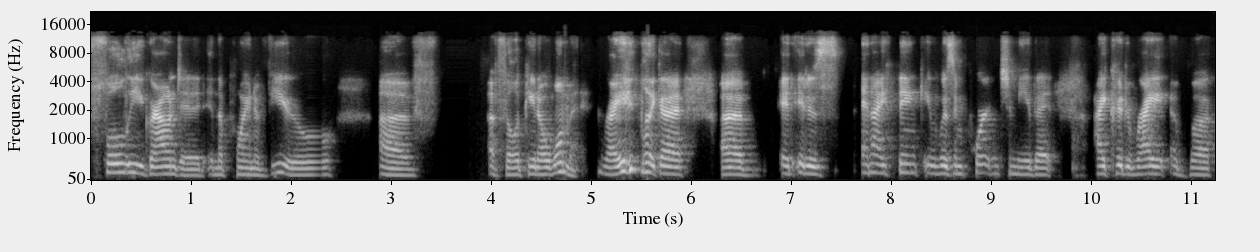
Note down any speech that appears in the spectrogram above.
fully grounded in the point of view of a Filipino woman, right? Like a, a it, it is, and I think it was important to me that I could write a book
